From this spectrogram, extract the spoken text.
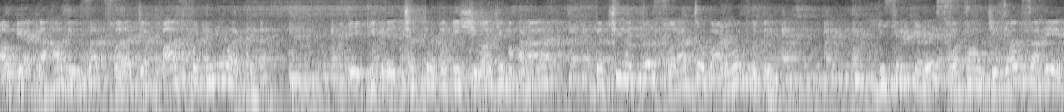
अवघ्या दहा दिवसात स्वराज्य पाच पटीने वाढलं. एकीकडे छत्रपती शिवाजी महाराज दक्षिणोत्तर स्वराज्य वाढवत होते. दुसरीकडे स्वतः जिजाऊ साहेब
